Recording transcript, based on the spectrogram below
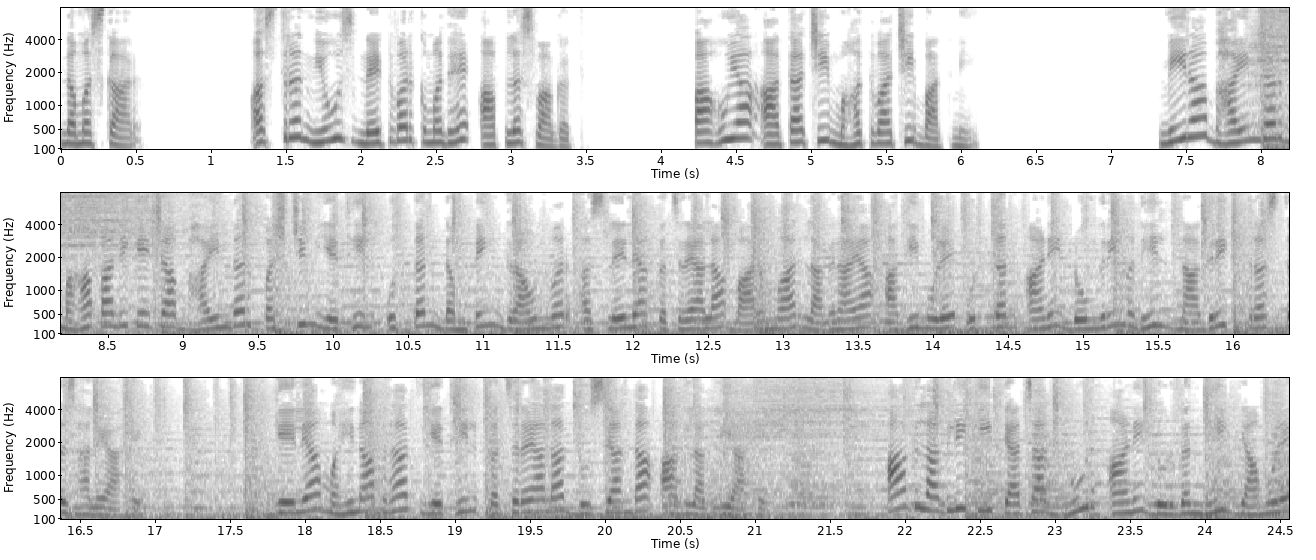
नमस्कार. अस्त्र न्यूज नेटवर्कमध्ये आपलं स्वागत. पाहूया आताची महत्वाची बातमी. मीरा भाईंदर महापालिकेच्या भाईंदर पश्चिम येथील उत्तन डम्पिंग ग्राउंडवर असलेल्या कचऱ्याला वारंवार लागणाऱ्या आगीमुळे उत्तन आणि डोंगरीमधील नागरिक त्रस्त झाले आहेत गेल्या महिनाभरात येथील कचऱ्याला दुसऱ्यांदा आग लागली आहे. आग लागली की त्याचा धूर आणि दुर्गंधी यामुळे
